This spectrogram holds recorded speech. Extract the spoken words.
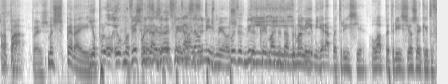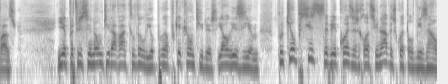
Opá, Pois. Mas espera aí. Eu, eu uma vez fui casa, fui a casa de amigos meus pois admiras que a imagem está uma amiga minha era a Patrícia Olá Patrícia, eu sei o que é que tu fazes E a Patrícia não me tirava aquilo dali Eu perguntava, porquê que não tiras? E ela dizia-me, porque eu preciso saber coisas relacionadas com a televisão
